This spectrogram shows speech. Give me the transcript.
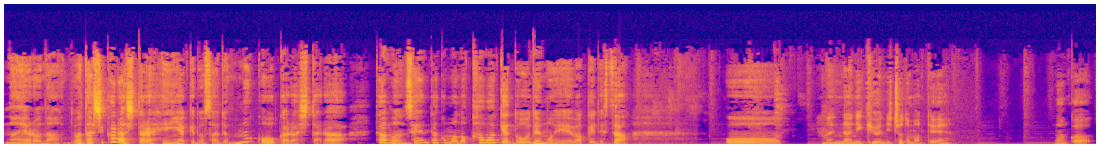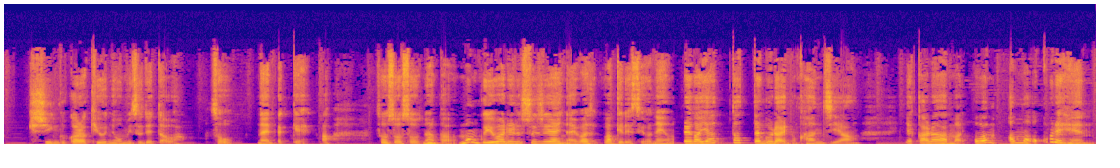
ー、なんやろな。私からしたら変やけどさ、でも向こうからしたら、多分洗濯物乾きゃどうでもええわけでさ、こう、何々急にちょっと待って。なんか、シンクから急にお水出たわ。そう。何やったっけ？あ、そうそうそう。なんか、文句言われる筋合いないわけですよね。俺がやったったぐらいの感じやん。だから、まあ、あんま怒れへん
